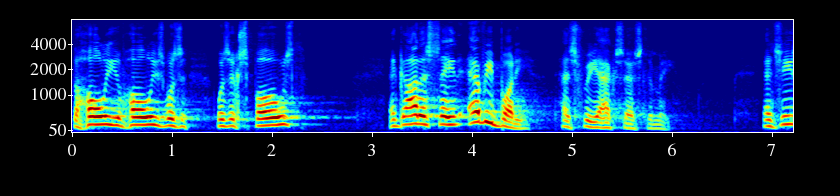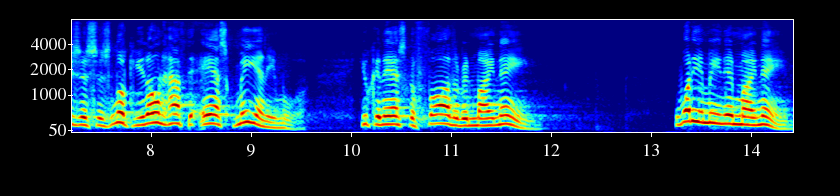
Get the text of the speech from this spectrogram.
The Holy of Holies was, was exposed. And God is saying, everybody has free access to me. And Jesus says, Look, you don't have to ask me anymore. You can ask the Father in my name. What do you mean in my name?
